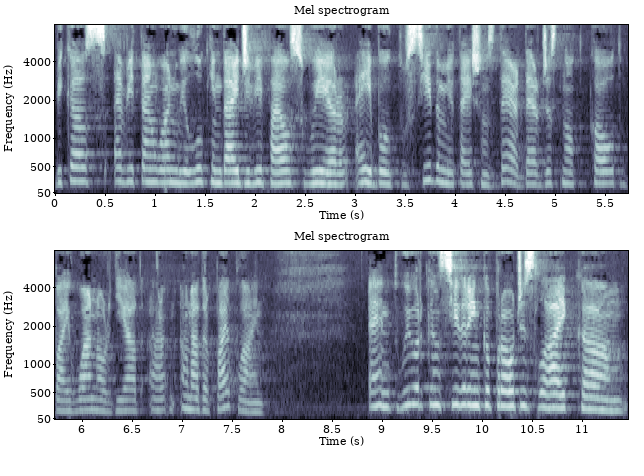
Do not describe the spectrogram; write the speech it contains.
because every time when we look in the IGV files, we are able to see the mutations there. They're just not caught by one or the other, uh, another pipeline. And we were considering approaches like um,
